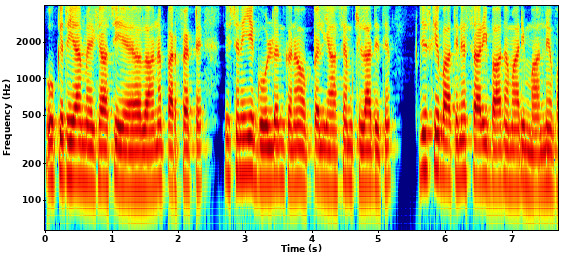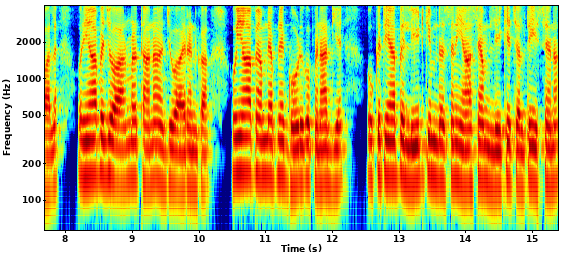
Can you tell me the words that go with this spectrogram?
ओके तो यार, मेरे ख्याल से ये लाना परफेक्ट है। तो इससे ना ये गोल्डन का ना एप्पल यहाँ से हम खिला देते हैं, जिसके बाद इन्हें सारी बात हमारी मानने वाला और यहाँ पे जो आर्मर था ना, जो आयरन का, वो यहाँ पे हमने अपने घोड़े को पहना दिया ओके तो यहाँ पे लीड की मदद से ना यहाँ से हम लेके चलते इससे ना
